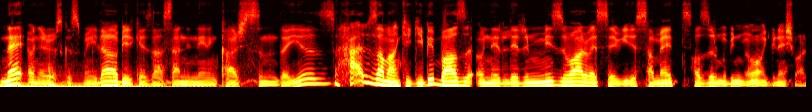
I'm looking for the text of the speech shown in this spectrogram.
Ne öneriyoruz kısmıyla bir kez daha sen dinleyenin karşısındayız. Her zamanki gibi bazı önerilerimiz var ve sevgili Samet hazır mı bilmiyorum ama güneş var.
